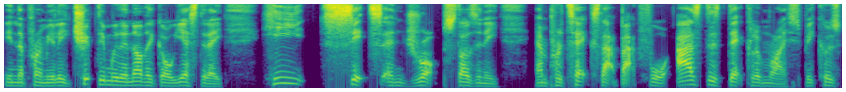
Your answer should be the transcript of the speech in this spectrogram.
in the Premier League, chipped in with another goal yesterday. He sits and drops, doesn't he, and protects that back four, as does Declan Rice, because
